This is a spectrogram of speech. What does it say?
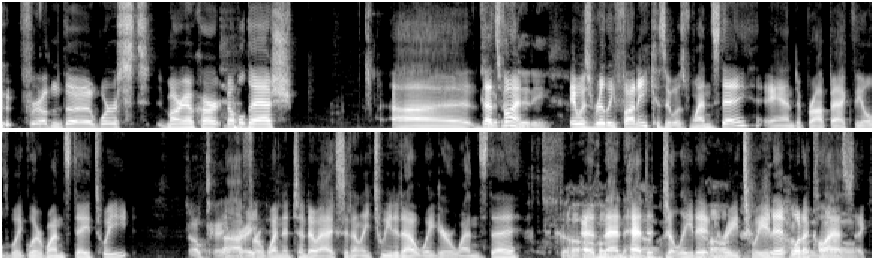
from the worst Mario Kart Double Dash. Uh, that's Could've fine. Diddy. It was really funny because it was Wednesday and it brought back the old Wiggler Wednesday tweet Okay, uh, for when Nintendo accidentally tweeted out Wigger Wednesday Oh, and then had to delete it and Oh. retweet it. What a Oh, no. classic!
